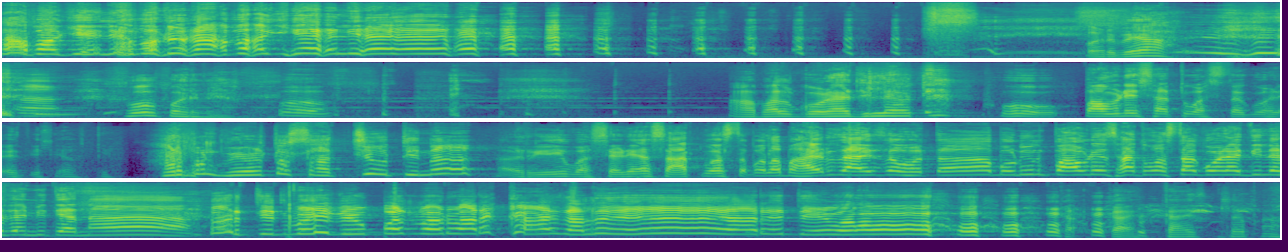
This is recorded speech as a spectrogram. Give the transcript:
आबा गेले म्हणून आबा गेले. परव्या. हो. परव्या. हो. आम्हाला गोळ्या दिल्या होत्या. हो पावणे सात वाजता गोळ्या दिल्या होत्या. अरे पण वेळ तर सातची होती ना. अरे वसड्या सात वाजता मला बाहेर जायचं होतं. म्हणून पावणे सात वाजता गोळ्या दिल्या त्या मी त्यांना. अरे तिथं निवपत मारू. अरे काय झालं? हे? अरे देवा. काय काय झालं बा?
